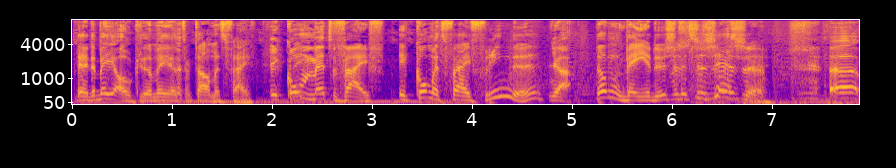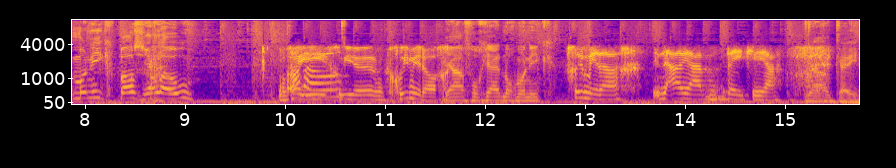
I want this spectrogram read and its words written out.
Nee, dan ben je ook. Dan ben je totaal met vijf. Ik kom met vijf. Ik kom met vijf vrienden. Ja. Dan ben je dus met, met z'n zessen. Eh, Monique, Bas, ja. hallo. Hoi, goeie, goedemiddag. Ja, volg jij het nog, Monique? Goedemiddag. Nou ja, een beetje, ja. Ja, oké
